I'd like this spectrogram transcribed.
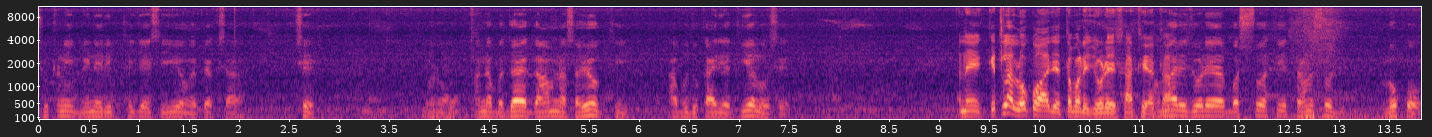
ચૂંટણી બિનેરીફ થઈ જાય છે એવી અપેક્ષા છે. બરાબર. અને બધા ગામના સહયોગથી આ બધું કાર્ય થયેલું છે. અને કેટલા લોકો આજે તમારી જોડે સાથે હતા? અમારી જોડે બસોથી ત્રણસો લોકો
